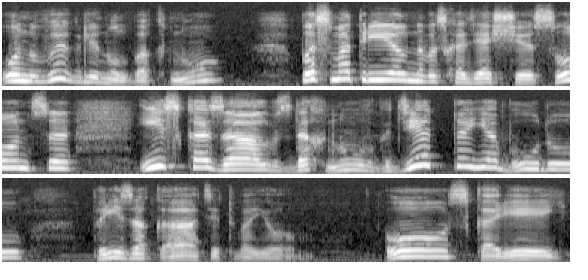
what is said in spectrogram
он выглянул в окно, посмотрел на восходящее солнце и сказал, вздохнув, «Где-то я буду при закате твоем». О, скорей,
